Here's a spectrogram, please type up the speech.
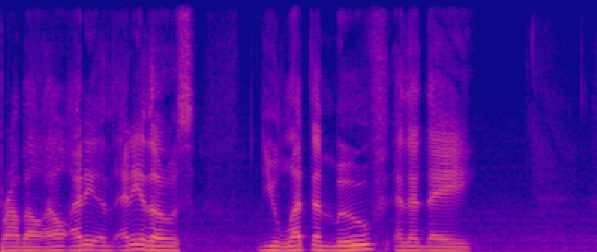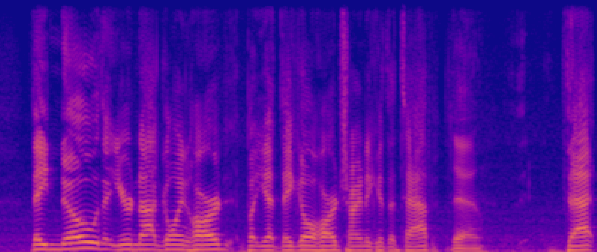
brown belt, L- any of any of those, you let them move, and then they they know that you're not going hard, but yet they go hard trying to get the tap. Yeah. That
